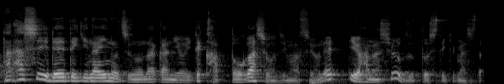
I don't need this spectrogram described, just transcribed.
新しい霊的な命の中において葛藤が生じますよねっていう話をずっとしてきました。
